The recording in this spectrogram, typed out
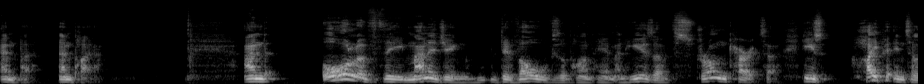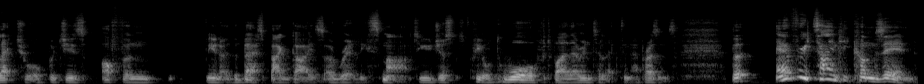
empire. And all of the managing devolves upon him, and he is a strong character. He's hyper intellectual, which is often you know, the best bad guys are really smart. You just feel dwarfed by their intellect and their presence. But every time he comes in,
